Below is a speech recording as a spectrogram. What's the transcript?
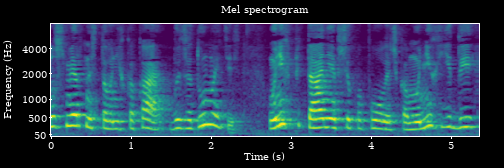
Но смертность-то у них какая? Вы задумайтесь. У них питание все по полочкам, у них еды.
